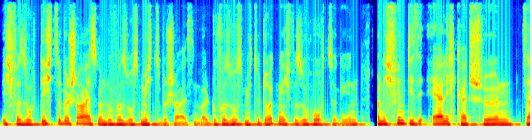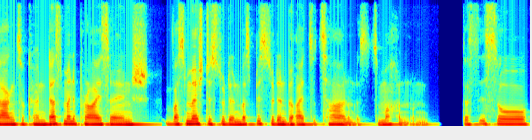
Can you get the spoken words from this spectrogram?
ich versuche dich zu bescheißen und du versuchst mich zu bescheißen, weil du versuchst mich zu drücken, ich versuche hochzugehen. Und ich finde diese Ehrlichkeit schön, sagen zu können, das ist meine Price Range, was möchtest du denn, was bist du denn bereit zu zahlen, um das zu machen? Und das ist so,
